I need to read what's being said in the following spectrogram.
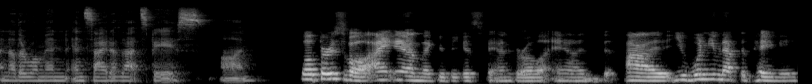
another woman inside of that space on well, first of all, I am like your biggest fangirl, and I you wouldn't even have to pay me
